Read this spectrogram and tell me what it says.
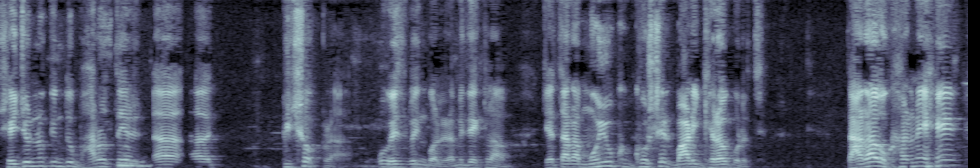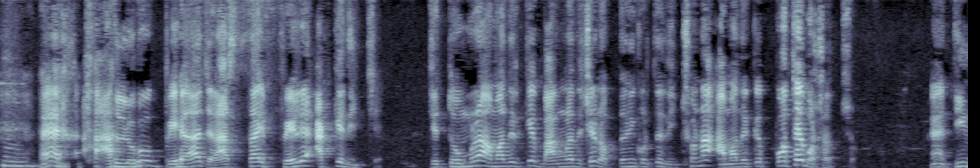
সেই জন্য কিন্তু ভারতের কৃষকরা ওয়েস্ট বেঙ্গলের আমি দেখলাম যে তারা ময়ূখ ঘোষের বাড়ি ঘেরাও করেছে। তারা ওখানে হ্যাঁ আলু পেঁয়াজ রাস্তায় ফেলে আটকে দিচ্ছে। যে তোমরা আমাদেরকে বাংলাদেশে রপ্তানি করতে দিচ্ছ না আমাদেরকে পথে বসাচ্ছ। হ্যাঁ তিন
